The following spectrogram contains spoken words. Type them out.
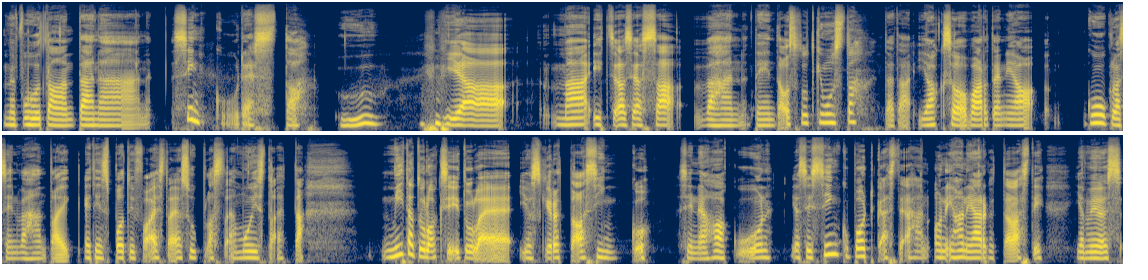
me puhutaan tänään sinkkuudesta. Uh. Ja mä itse asiassa vähän tein taustatutkimusta tätä jaksoa varten ja googlasin vähän tai etin Spotifysta ja Suplasta ja muista, että mitä tuloksia tulee, jos kirjoittaa sinkku sinne hakuun. Ja siis sinkku-podcastejahan on ihan järkyttävästi ja myös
